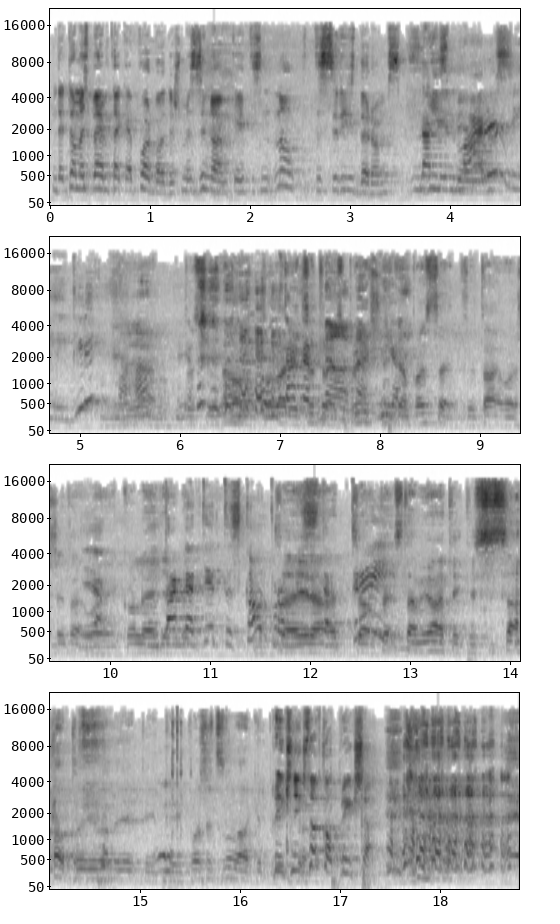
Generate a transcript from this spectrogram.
Bet to mēs bijām tikai pārbaudījuši. Mēs zinām, ka tas, nu, tas ir izdarāms. Vienmēr ir viegli. Nu, jā, tas ir nav. Tagad nav. Priekšniekam pasēt, tā vai šitā, vai kolēģiem. Tagad ir tas kompromiss. Tā ir, tā, pēc tam jātiek uz sātu, vēl ietīt, posi cilvēki. Priekšnieks atkal priekšā.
